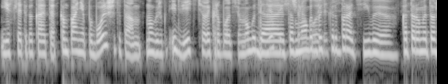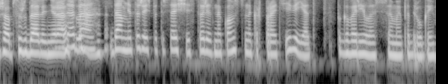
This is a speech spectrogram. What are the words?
Если это какая-то компания побольше, то там могут же и 200 человек работать, а могут и Да, 2000 это могут быть работать. корпоративы, которые мы тоже обсуждали не да, раз. Да, да. Да, у меня тоже есть потрясающая история знакомства на корпоративе. Я тут поговорила с моей подругой.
